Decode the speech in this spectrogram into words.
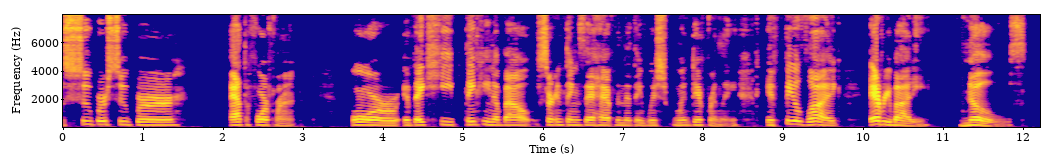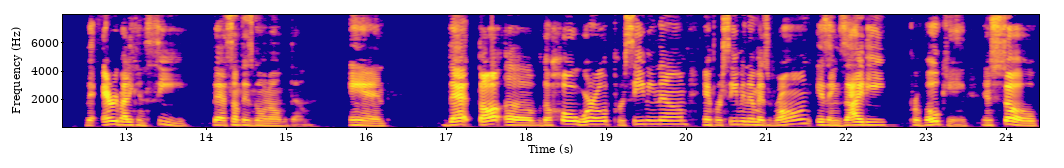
super, super at the forefront, or if they keep thinking about certain things that happened that they wish went differently, it feels like everybody knows that everybody can see that something's going on with them. And that thought of the whole world perceiving them and perceiving them as wrong is anxiety provoking. And so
